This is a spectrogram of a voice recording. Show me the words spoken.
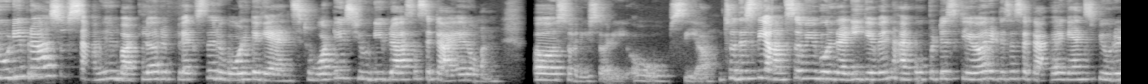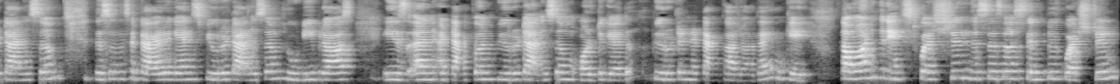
Hudibras of Samuel Butler reflects the revolt against. What is Hudibras a satire on? Uh, sorry, sorry. Oh, oops, yeah. So this is the answer we've already given. I hope it is clear. It is a satire against Puritanism. This is a satire against Puritanism. Hudibras is an attack on Puritanism altogether. Puritan attack aa jata hai. Okay. Come on to the next question. This is a simple question.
